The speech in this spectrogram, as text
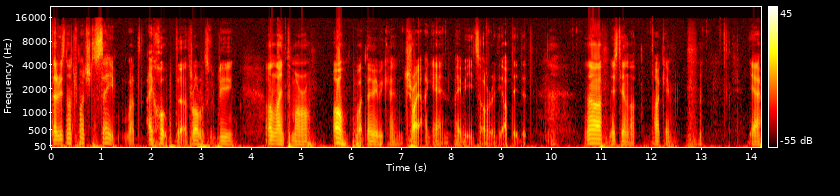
There is not much to say, but I hope that Roblox will be online tomorrow. Oh, but maybe we can try again. Maybe it's already updated. No, it's still not. Okay. yeah,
